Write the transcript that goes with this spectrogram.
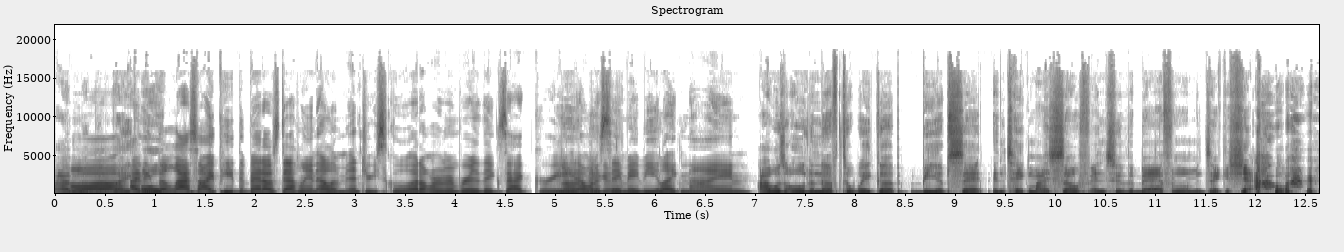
I remember like I think oh, the last time I peed the bed, I was definitely in elementary school. I don't remember the exact grade. Nah, I want to say maybe like nine. I was old enough to wake up, be upset, and take myself into the bathroom and take a shower.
